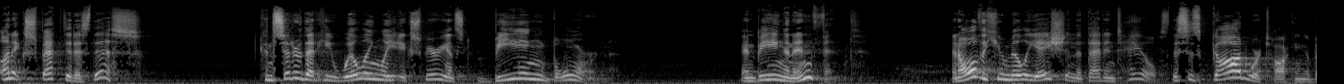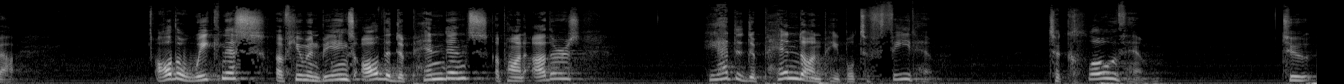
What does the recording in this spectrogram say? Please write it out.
unexpected as this? Consider that he willingly experienced being born and being an infant and all the humiliation that that entails. This is God we're talking about. All the weakness of human beings, all the dependence upon others he had to depend on people to feed him, to clothe him, to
